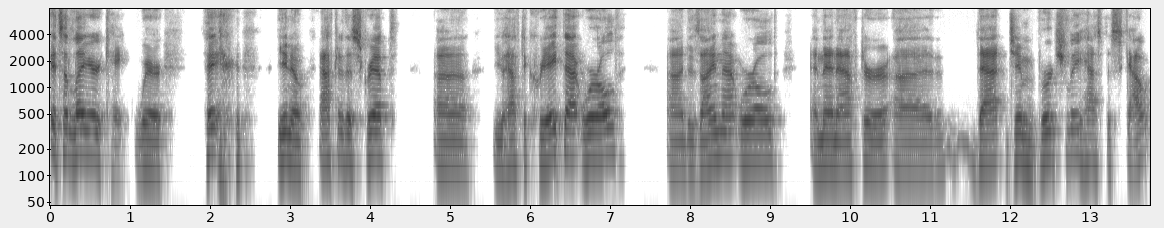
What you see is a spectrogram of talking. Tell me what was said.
it's a layer cake where they you know after the script uh, you have to create that world uh, design that world and then after uh, that, Jim virtually has to scout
